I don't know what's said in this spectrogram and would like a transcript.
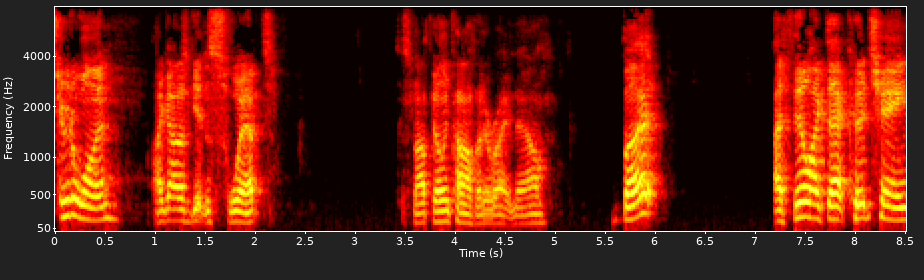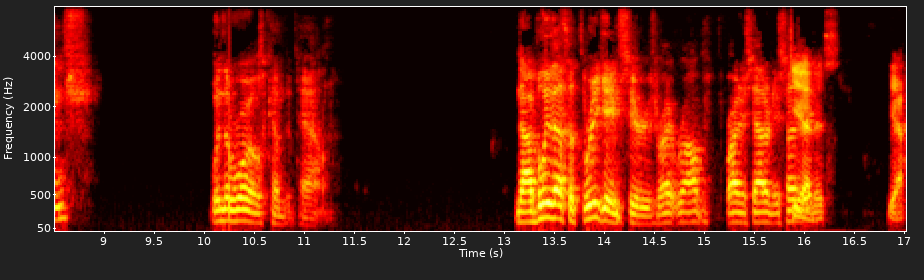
two to one. I got us getting swept. Just not feeling confident right now, but I feel like that could change when the Royals come to town. Now, I believe that's a three game series, right, Rob? Friday, Saturday, Sunday? Yeah, it is. Yeah.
